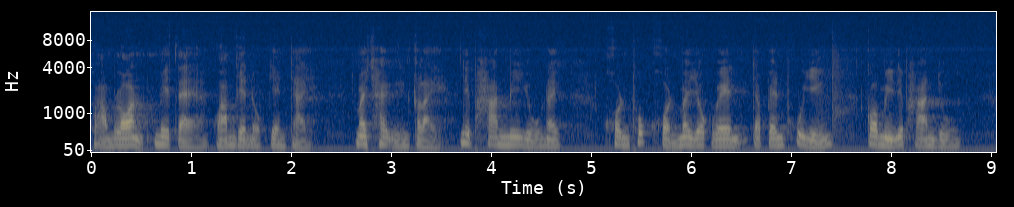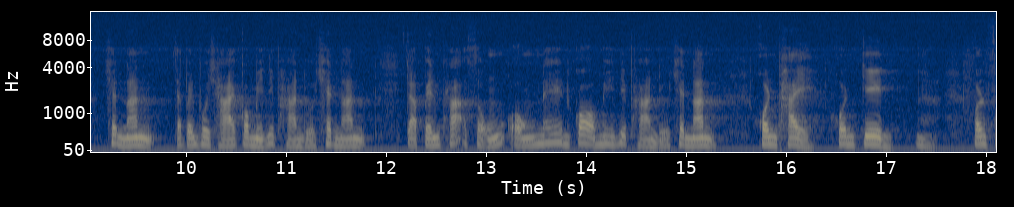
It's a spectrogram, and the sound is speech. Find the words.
ความร้อนไม่แต่ความเย็นอกเย็นใจ ไม่ใช่อื่นไกล นิพพานมีอยู่ในคนทุกคนไม่ยกเว้นจะเป็นผู้หญิงก็มีนิพพานอยู่ เช่นนั้น จะเป็นผู้ชายก็มีนิพพานอยู่เช่นนั้น จะเป็นพระสงฆ์องค์เน้นก็มีนิพพานอยู่เช่นนั้น คนไทย คนจีน คนฝ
